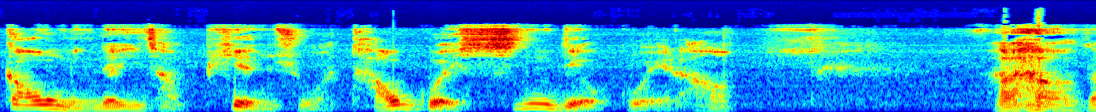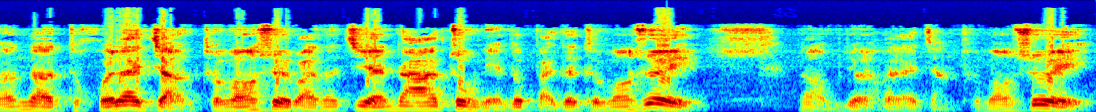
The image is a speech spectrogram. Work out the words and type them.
高明的一场骗术啊，讨鬼心有鬼了哈。好，那那回来讲囤房税吧。那既然大家重点都摆在囤房税，那我们就来回来讲囤房税。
